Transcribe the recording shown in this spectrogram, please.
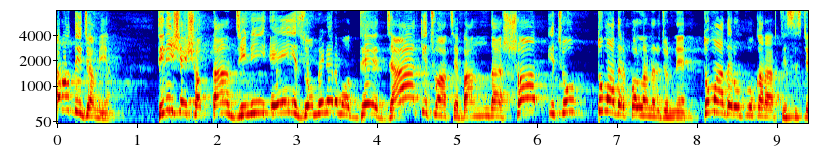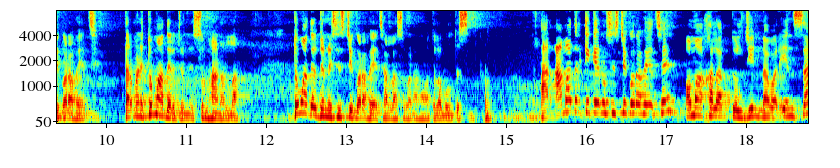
আরদি জামিয়া তিনি সেই সত্তা যিনি এই জমিনের মধ্যে যা কিছু আছে, বান্দা সব কিছু তোমাদের কল্যাণের জন্য, তোমাদের উপকারার্থে সৃষ্টি করা হয়েছে। তার মানে তোমাদের জন্য সুবহান আল্লাহ তোমাদের জন্য সৃষ্টি করা হয়েছে, আল্লাহ সুবাহ বলতেছেন। আর আমাদেরকে কেন সৃষ্টি করা হয়েছে? অমা খালাকুল জিন্নাওয়াল ইনসা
